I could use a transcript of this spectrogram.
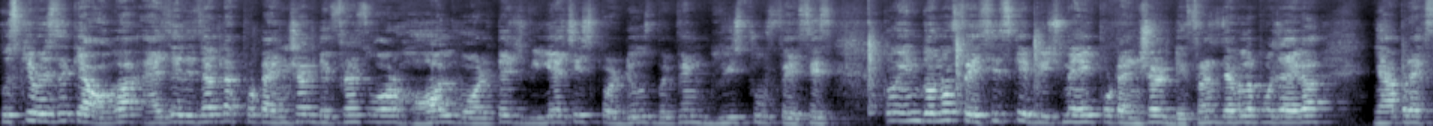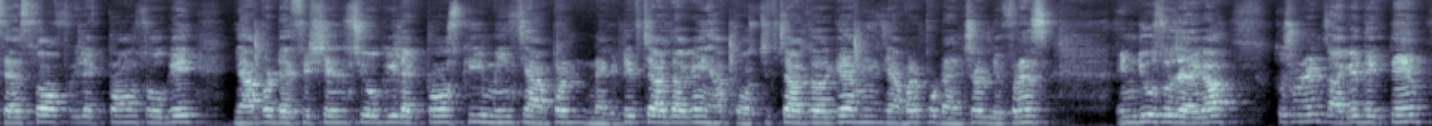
उसकी वजह से क्या होगा? As a result of potential difference और Hall voltage V H is produce between these two faces तो इन दोनों फेसिस के बीच में एक पोटेंशियल डिफरेंस डेवलप हो जाएगा। यहाँ पर एक्सेस ऑफ़ इलेक्ट्रॉन्स हो गए यहाँ पर डेफिशिएंसी होगी इलेक्ट्रॉन्स की मीन्स यहाँ पर नेगेटिव चार्ज आ गया, यहाँ पॉजिटिव चार्ज आ गया मीन्स यहाँ पर पोटेंशियल डिफरेंस इंड्यूस हो जाएगा। तो स्टूडेंट्स आगे देखते हैं,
